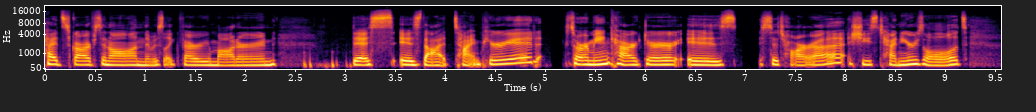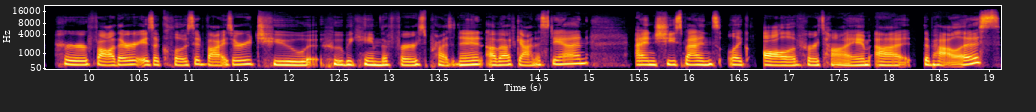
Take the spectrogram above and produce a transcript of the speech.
headscarves and all and it was like very modern. This is that time period. So our main character is Sitara. She's 10 years old. Her father is a close advisor to who became the first president of Afghanistan and she spends like all of her time at the palace.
